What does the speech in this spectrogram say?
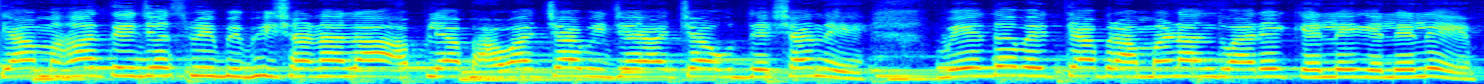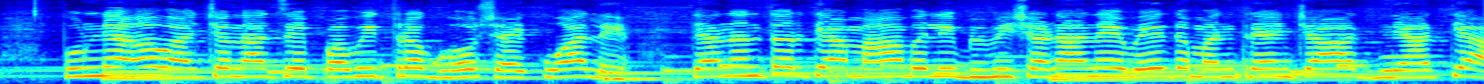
त्या महातेजस्वी बिभीषणाला आपल्या भावाच्या विजयाच्या उद्देशाने वेदवेत्या ब्राह्मणांद्वारे केले गेलेले पुण्यह वाचनाचे पवित्र घोष ऐकू आले. त्यानंतर त्या महाबली बिभीषणाने वेदमंत्र्यांच्या ज्ञात्या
